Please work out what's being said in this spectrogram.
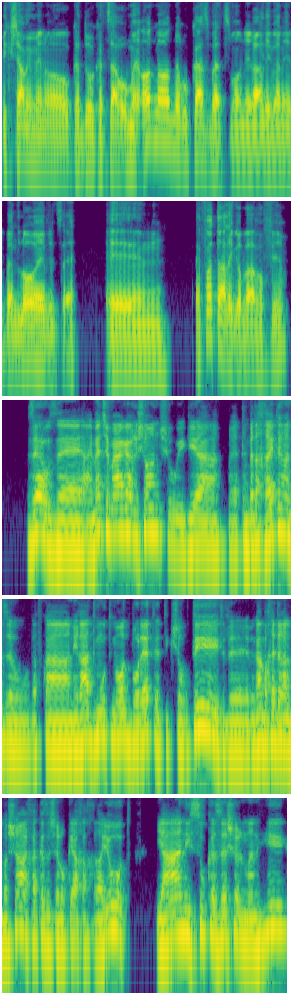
ביקשה ממנו כדור קצר, הוא מאוד מאוד מרוכז בעצמו נראה לי ואני, ואני לא אוהב את זה. אמ, איפה אתה לגביו אופיר? זהו, זה, האמת שמהרגע הראשון שהוא הגיע, אתם בטח ראיתם את זה, הוא דווקא נראה דמות מאוד בולטת, תקשורתית, וגם בחדר הלבשה, אחד כזה שלוקח אחריות, יעני סוג כזה של מנהיג,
